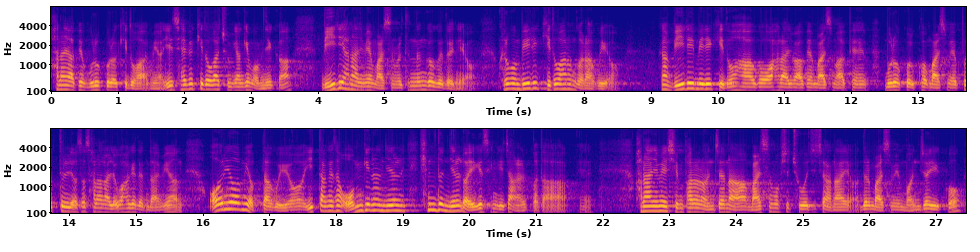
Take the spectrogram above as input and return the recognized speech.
하나님 앞에 무릎 꿇어 기도하며 이 새벽 기도가 중요한 게 뭡니까? 미리 하나님의 말씀을 듣는 거거든요. 그리고 미리 기도하는 거라고요. 그냥 미리미리 기도하고 하나님 앞에 말씀 앞에 무릎 꿇고 말씀에 붙들려서 살아가려고 하게 된다면 어려움이 없다고요. 이 땅에서 옮기는 일, 힘든 일 너에게 생기지 않을 거다. 예. 하나님의 심판은 언제나 말씀 없이 주어지지 않아요. 늘 말씀이 먼저 있고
